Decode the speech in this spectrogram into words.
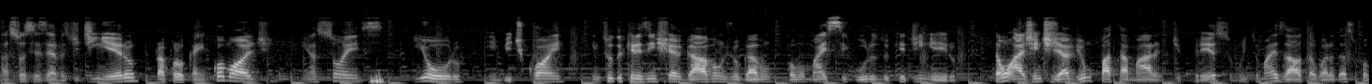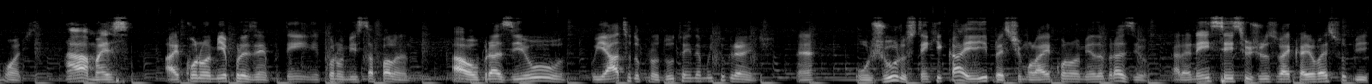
as suas reservas de dinheiro para colocar em commodity, em ações, em ouro, em Bitcoin, em tudo que eles enxergavam, julgavam como mais seguros do que dinheiro. Então a gente já viu um patamar de preço muito mais alto agora das commodities. Ah, mas a economia, por exemplo, tem economista falando: ah, o Brasil, o hiato do produto ainda é muito grande, né? Os juros tem que cair para estimular a economia do Brasil. Cara, eu nem sei se os juros vai cair ou vai subir.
